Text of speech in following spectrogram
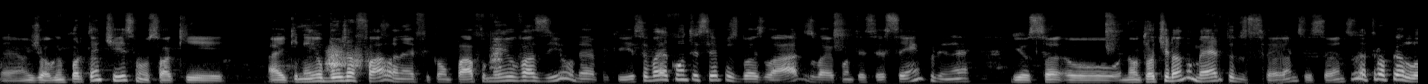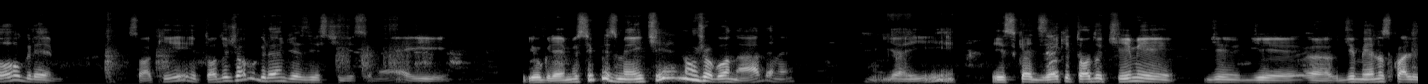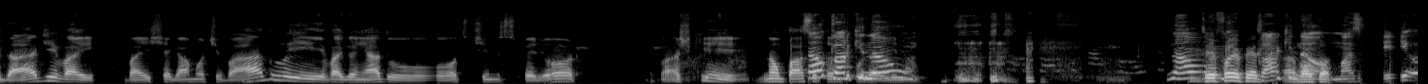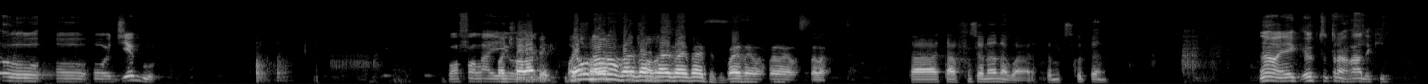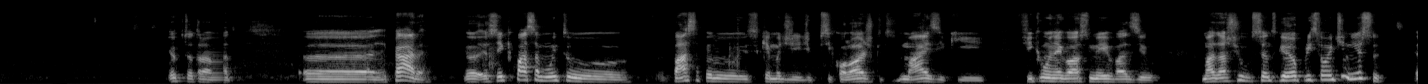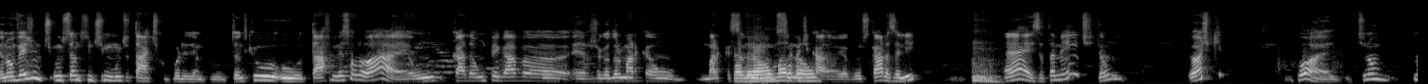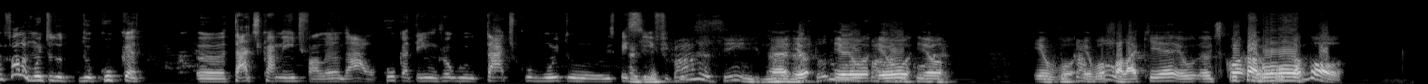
É um jogo importantíssimo, só que aí que nem o Bu já fala, né? Fica um papo meio vazio, né? Porque isso vai acontecer para os dois lados, vai acontecer sempre, né? E o, o não estou tirando o mérito do Santos, o Santos atropelou o Grêmio. Só que todo jogo grande existe isso, né? E, e o Grêmio simplesmente não jogou nada, né? E aí, isso quer dizer que todo time de, de, uh, de menos qualidade vai, vai chegar motivado e vai ganhar do outro time superior? Eu acho que não passa. Não, claro que aí, não. não. Não, Você foi, Pedro. claro que ah, não. Voltou. Mas o, o, o, Diego. Pode falar aí. Pode falar, Pedro. Pode não, falar, não, não, vai, vai, vai, vai, vai, Pedro. Vai, vai, vai, vai, vai lá. Tá, tá funcionando agora. Estamos te escutando. Não, é eu que tô travado aqui. Eu que tô travado. Uh, cara, eu, eu, sei que passa muito. Passa pelo esquema de, de psicológico e tudo mais, e que fica um negócio meio vazio. Mas acho que o Santos ganhou principalmente nisso. Eu não vejo um, um Santos um time muito tático, por exemplo. Tanto que o, o Taf mesmo falou: ah, é um, cada um pegava. Era jogador marca um, marcação um, em cima de alguns caras ali. É, exatamente. Então, eu acho que. Porra, a gente não, não fala muito do, do Cuca Uh, taticamente falando, ah, o Cuca tem um jogo tático muito específico. A gente fala assim, na é, verdade, eu, todo mundo eu, fala eu, eu, eu, vou, eu vou falar que é, eu, eu discordo. É o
